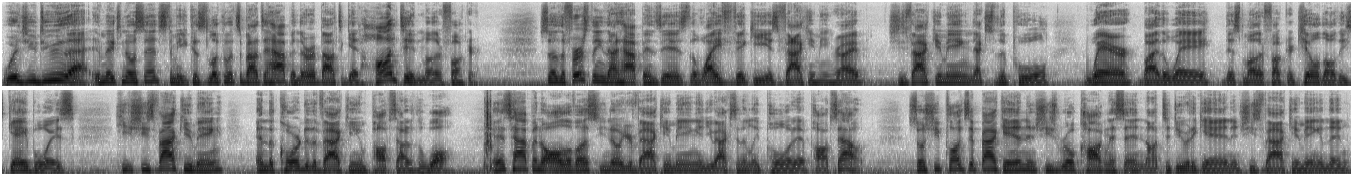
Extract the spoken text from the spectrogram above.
would you do that? It makes no sense to me because look what's about to happen. They're about to get haunted, motherfucker. So the first thing that happens is the wife Vicky is vacuuming, right? She's vacuuming next to the pool where, by the way, this motherfucker killed all these gay boys. He, she's vacuuming and the cord of the vacuum pops out of the wall. And it's happened to all of us. You know, you're vacuuming and you accidentally pull it and it pops out. So she plugs it back in and she's real cognizant not to do it again. And she's vacuuming and then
